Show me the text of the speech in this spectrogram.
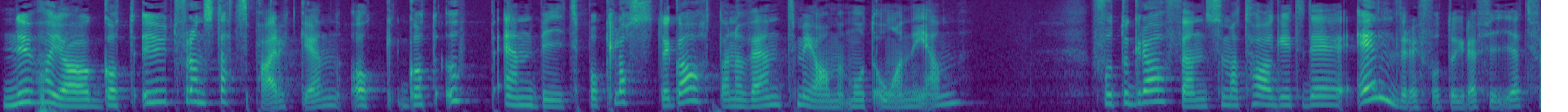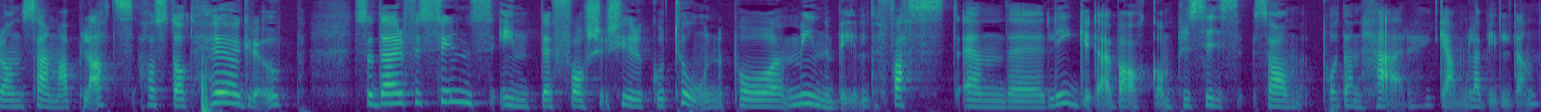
Nu har jag gått ut från Stadsparken och gått upp en bit på Klostergatan och vänt mig om mot ån igen. Fotografen som har tagit det äldre fotografiet från samma plats har stått högre upp, så därför syns inte Fors kyrkotorn på min bild fastän det eh, ligger där bakom, precis som på den här gamla bilden.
